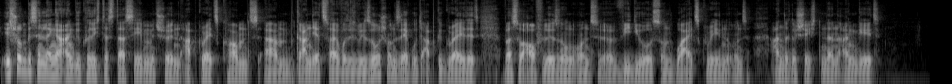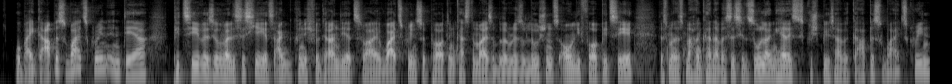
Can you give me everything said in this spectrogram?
Ist schon ein bisschen länger angekündigt, dass das eben mit schönen Upgrades kommt. Ähm, Grandia 2 wurde sowieso schon sehr gut abgegradet, was so Auflösung und äh, Videos und Widescreen und andere Geschichten dann angeht. Wobei gab es Widescreen in der PC-Version, weil es ist hier jetzt angekündigt für Grandia 2 Widescreen Support and Customizable Resolutions only for PC, dass man das machen kann. Aber es ist jetzt so lange her, dass ich es gespielt habe. Gab es Widescreen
